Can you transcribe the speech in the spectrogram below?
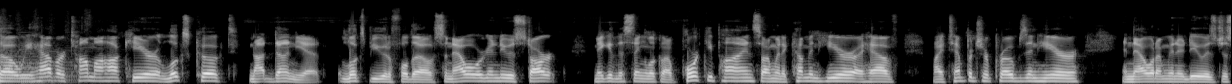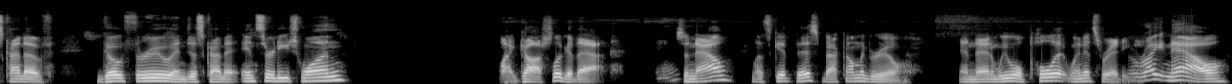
So we have our tomahawk here. Looks cooked, not done yet. It looks beautiful though. So now what we're gonna do is start making this thing look like porcupine. So I'm gonna come in here. I have my temperature probes in here. And now what I'm gonna do is just kind of go through and just kind of insert each one. My gosh, look at that. So now let's get this back on the grill and then we will pull it when it's ready. So right now,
